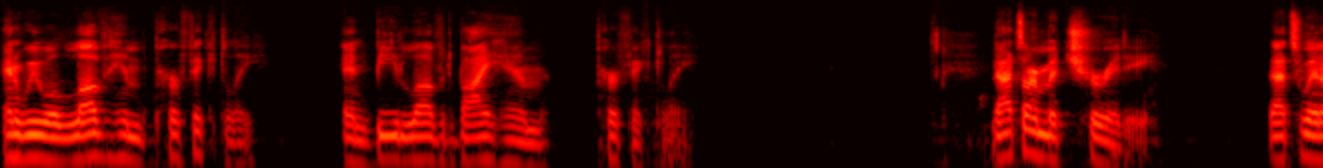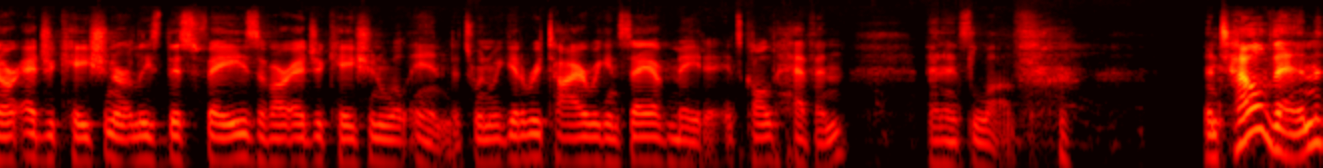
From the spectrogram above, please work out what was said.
and we will love him perfectly and be loved by him perfectly. That's our maturity. That's when our education, or at least this phase of our education, will end. It's when we get to retire, we can say, I've made it. It's called heaven, and it's love. Until then,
